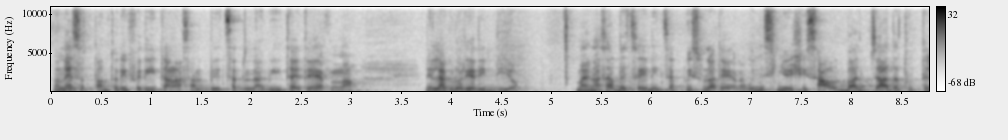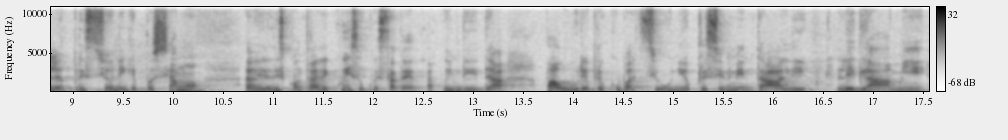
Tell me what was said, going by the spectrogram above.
non è soltanto riferita alla salvezza della vita eterna nella gloria di Dio, ma è una salvezza che inizia qui sulla terra. Quindi il Signore ci salva già da tutte le oppressioni che possiamo eh, riscontrare qui su questa terra, quindi da paure, preoccupazioni, oppressioni mentali, legami,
